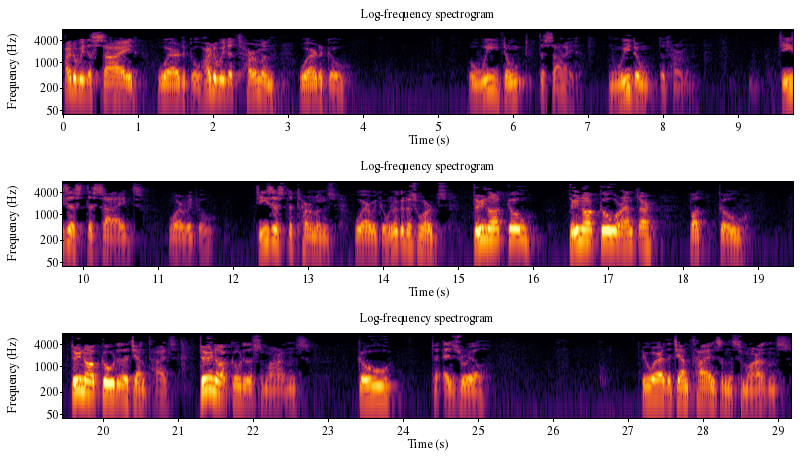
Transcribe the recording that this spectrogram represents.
How do we decide where to go? How do we determine where to go? Well, we don't decide and we don't determine. Jesus decides where we go. Jesus determines where we go. Look at his words. Do not go, do not go or enter, but go. Do not go to the Gentiles. Do not go to the Samaritans. Go to Israel. Who were the Gentiles and the Samaritans?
